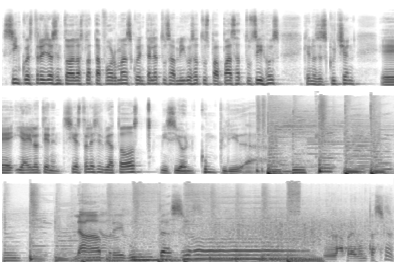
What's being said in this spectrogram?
Cinco estrellas en todas las plataformas. Cuéntale a tus amigos, a tus papás, a tus hijos que nos escuchen. Eh, y ahí lo tienen. Si esto les sirvió a todos, misión cumplida. La preguntación. La preguntación.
